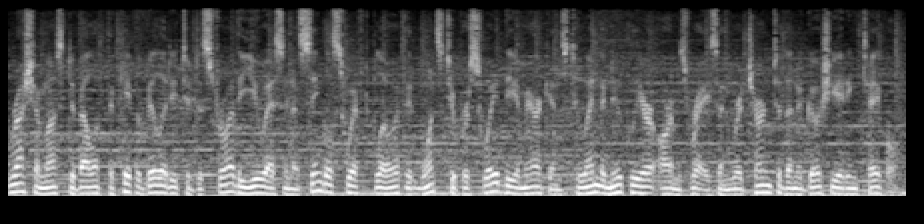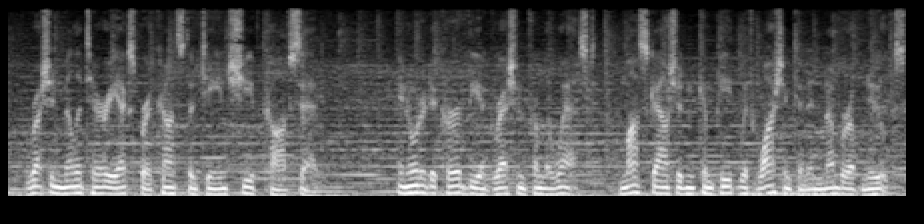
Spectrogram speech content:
Russia must develop the capability to destroy the US in a single swift blow if it wants to persuade the Americans to end the nuclear arms race and return to the negotiating table, Russian military expert Konstantin Sivkov said. In order to curb the aggression from the West, Moscow shouldn't compete with Washington in number of nukes,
